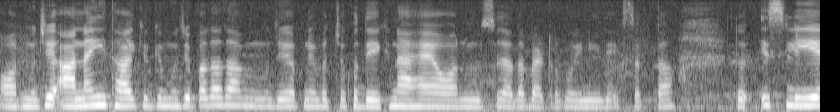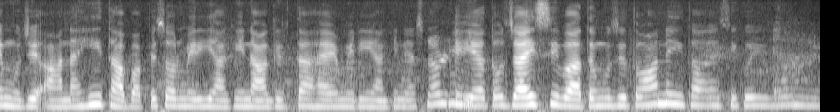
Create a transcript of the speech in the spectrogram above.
और मुझे आना ही था क्योंकि मुझे पता था मुझे अपने बच्चों को देखना है और मुझसे ज़्यादा बेटर कोई नहीं देख सकता। तो इसलिए मुझे आना ही था वापस और मेरी यहाँ की नागरिकता है मेरी यहाँ की नेशनलिटी है तो ज़ाहिर सी बात है मुझे तो आना ही था ऐसी कोई वो नहीं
